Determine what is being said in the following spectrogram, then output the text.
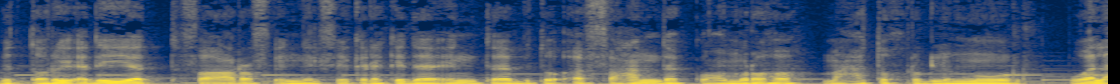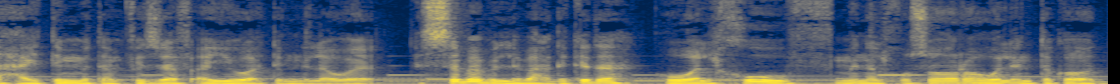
بالطريقة ديت فاعرف إن الفكرة كده أنت بتوقفها عندك وعمرها ما هتخرج للنور ولا هيتم تنفيذها في أي وقت من الأوقات. السبب اللي بعد كده هو الخوف من الخسارة والانتقاد.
